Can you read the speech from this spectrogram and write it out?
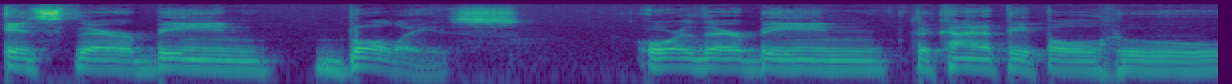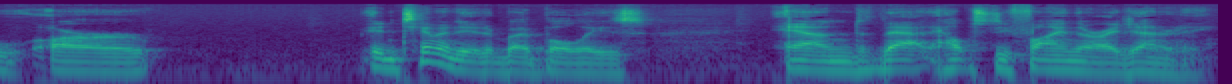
It's their being bullies, or they're being the kind of people who are intimidated by bullies, and that helps define their identity.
